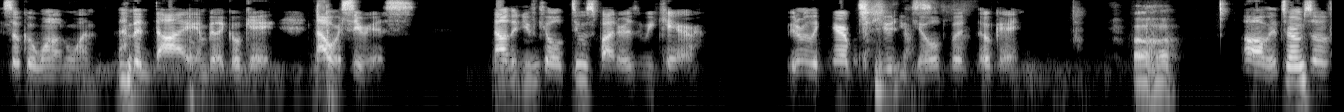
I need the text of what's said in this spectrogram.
Hisoka one on one and then die and be like, okay, now we're serious. Now that you've Mhm. killed two spiders, we care. We don't really care about the dude you killed, but okay. Uh huh. Um, in terms of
